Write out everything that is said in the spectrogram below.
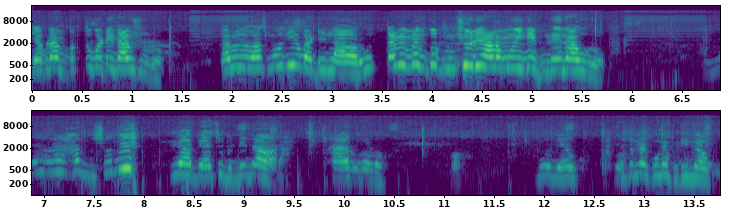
લેબડા પત્તું બટીને આવશું તો. તો વસમોથી બટી લાવવાનું. તમે મને કોઈક ઇન્સ્યોરી આલા હું એને ભીડે ના આવરો હા દે. યા બેચી બટી ના વાળા સારું હેડો હું. બેવ શેતરના ખૂણે ભીડીને આવું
